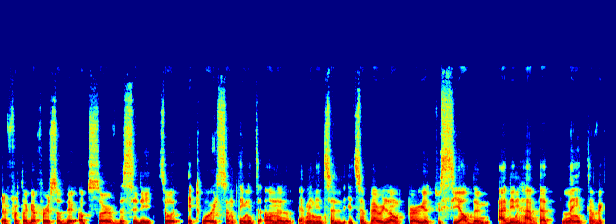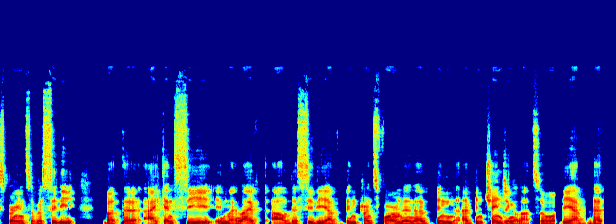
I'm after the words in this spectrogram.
they're photographers, so they observe the city. So it worth something. It's on a, I mean, it's a, it's a very long period to see all the. I didn't have that length of experience of a city, but uh, I can see in my life how the city have been transformed and I've been I've been changing a lot. So they have that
